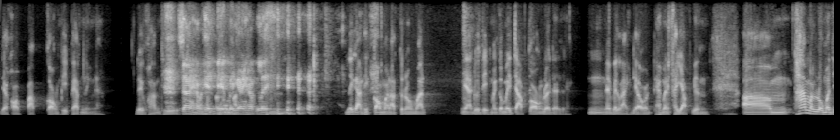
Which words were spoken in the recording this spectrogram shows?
เดี๋ยวขอปรับกล้องพี่แป๊บหนึ่งนะด้วยความที่ใช่ครับเห็นเห็นเหมือนกันครับเลยอืมด้วยการที่กล้องมันอัตโนมัติ เนี่ยดูดิมันก็ไม่จับกล้องด้วยเลยอืมไม่เป็นไรเดี๋ยวให้มันขยับขึ้นอ่าถ้ามันลงมาจ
